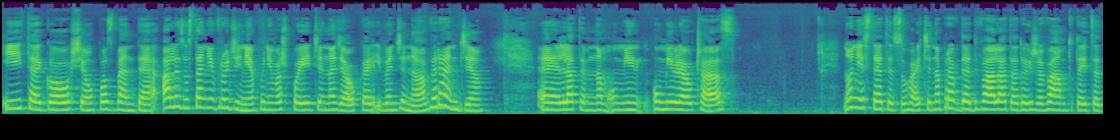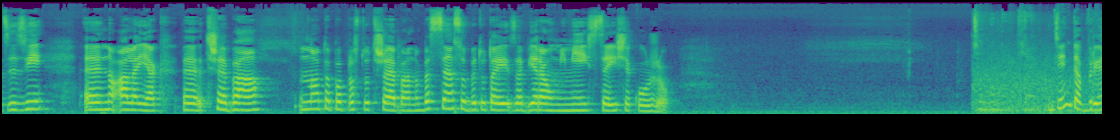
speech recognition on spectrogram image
i tego się pozbędę, ale zostanie w rodzinie, ponieważ pojedzie na działkę i będzie na werandzie. E, Latem nam umi- umilał czas. No niestety, słuchajcie, naprawdę dwa lata dojrzewałam tutaj decyzji, e, no ale jak e, trzeba, no to po prostu trzeba. No bez sensu by tutaj zabierał mi miejsce i się kurzył. Dzień dobry.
